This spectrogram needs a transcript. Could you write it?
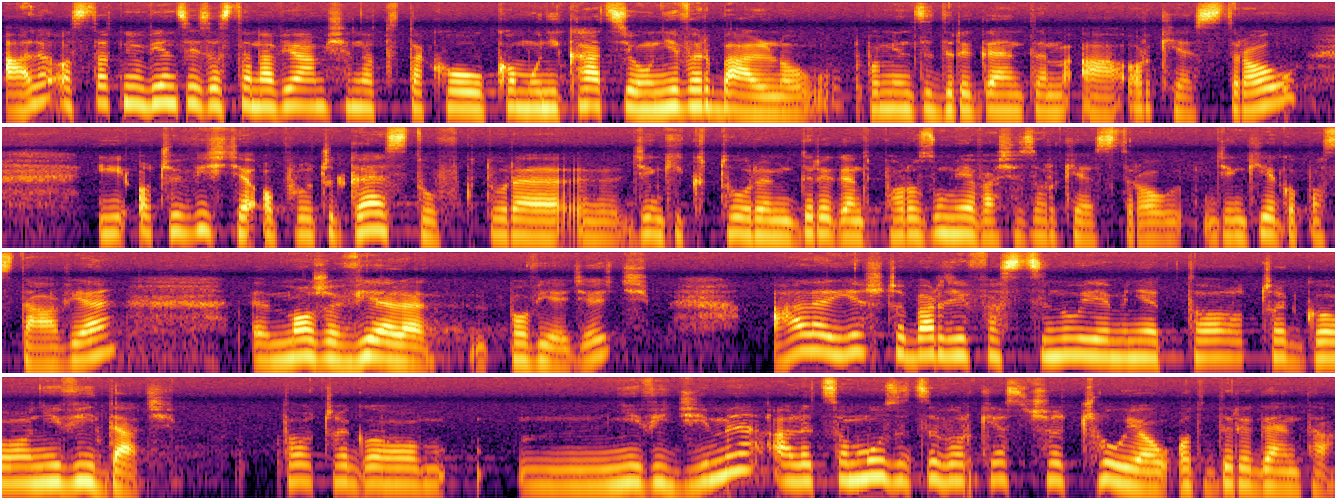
ale ostatnio więcej zastanawiałam się nad taką komunikacją niewerbalną pomiędzy dyrygentem a orkiestrą. I oczywiście oprócz gestów, które, e, dzięki którym dyrygent porozumiewa się z orkiestrą, dzięki jego postawie, e, może wiele powiedzieć, ale jeszcze bardziej fascynuje mnie to, czego nie widać to, czego mm, nie widzimy, ale co muzycy w orkiestrze czują od dyrygenta.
